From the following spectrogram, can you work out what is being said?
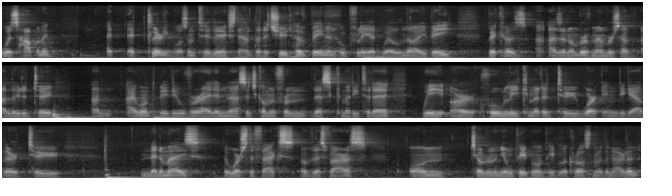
was happening. It, it clearly wasn't to the extent that it should have been, and hopefully it will now be, because as a number of members have alluded to, and I want to be the overriding message coming from this committee today, we are wholly committed to working together to minimise the worst effects of this virus on children and young people and people across Northern Ireland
